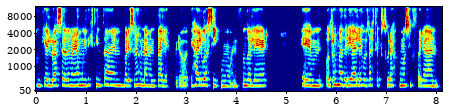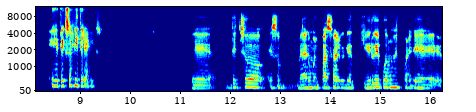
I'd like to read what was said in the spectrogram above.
aunque lo hace de manera muy distinta en variaciones ornamentales, pero es algo así, como en el fondo leer otros materiales, otras texturas como si fueran textos literarios. Eh, de hecho, eso me da como el paso a algo que, yo creo que podemos, eh,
